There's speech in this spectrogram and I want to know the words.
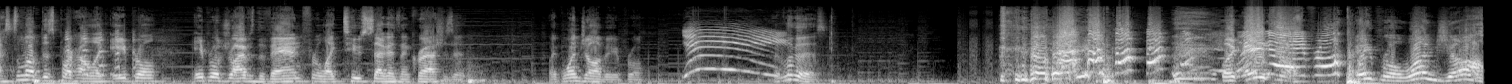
I still love this part how like April April drives the van for like two seconds and crashes it. Like one job, April. Yay! Like, look at this. like Way April, go, April! April, one job.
